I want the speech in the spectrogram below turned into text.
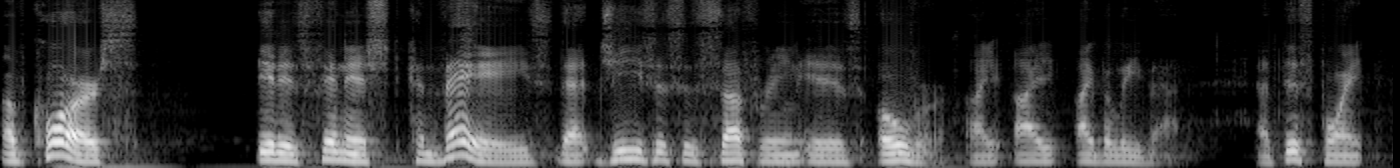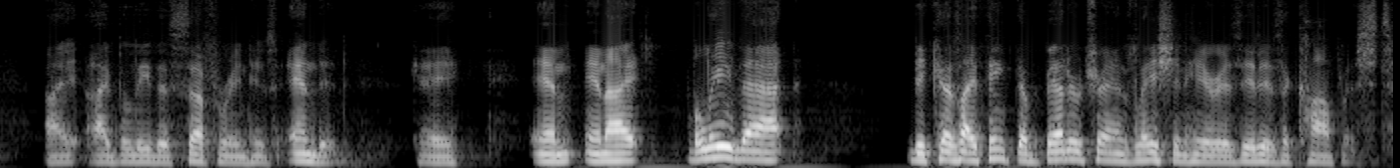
Of course, it is finished conveys that Jesus' suffering is over. I, I, I believe that. At this point, I, I believe the suffering has ended. Okay? And, and I believe that because I think the better translation here is it is accomplished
